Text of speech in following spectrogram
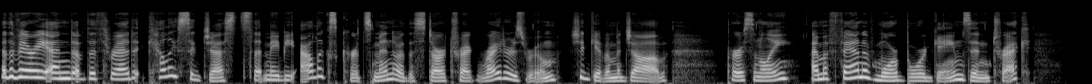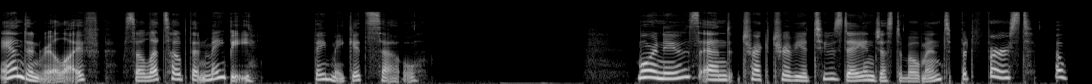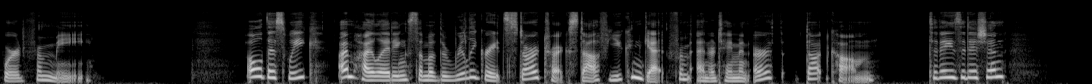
At the very end of the thread, Kelly suggests that maybe Alex Kurtzman or the Star Trek Writers' Room should give him a job. Personally, I'm a fan of more board games in Trek and in real life, so let's hope that maybe they make it so. More news and Trek Trivia Tuesday in just a moment, but first, a word from me. All this week, I'm highlighting some of the really great Star Trek stuff you can get from entertainmentearth.com. Today's edition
